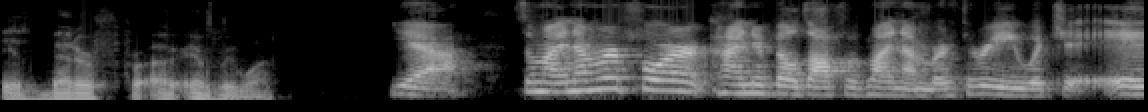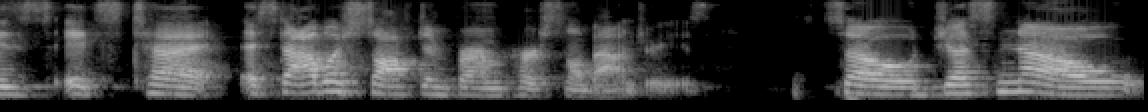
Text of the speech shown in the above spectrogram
is better for everyone. Yeah. So my number four kind of builds off of my number three, which is it's to establish soft and firm personal boundaries. So just know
